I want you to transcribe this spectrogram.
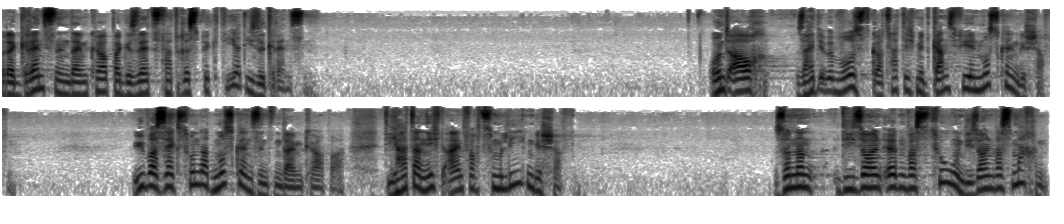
oder Grenzen in deinem Körper gesetzt hat, respektier diese Grenzen. Und auch seid ihr bewusst, Gott hat dich mit ganz vielen Muskeln geschaffen. Über 600 Muskeln sind in deinem Körper. Die hat er nicht einfach zum Liegen geschaffen, sondern die sollen irgendwas tun, die sollen was machen.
